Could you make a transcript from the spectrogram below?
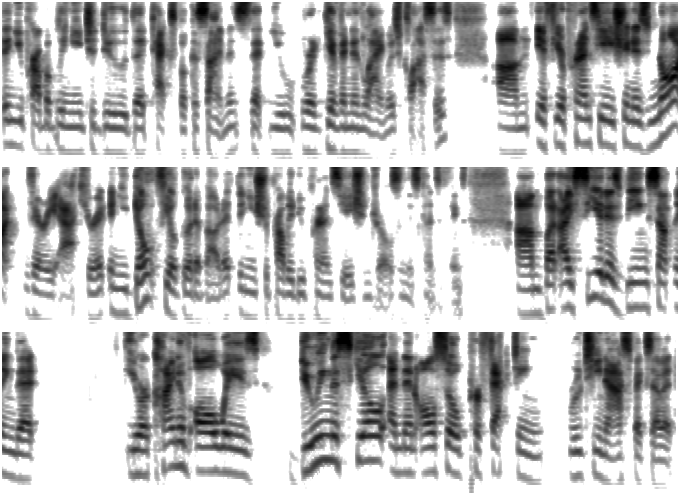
then you probably need to do the textbook assignments that you were given in language classes. Um, if your pronunciation is not very accurate and you don't feel good about it then you should probably do pronunciation drills and these kinds of things. Um, but i see it as being something that you're kind of always doing the skill and then also perfecting routine aspects of it.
